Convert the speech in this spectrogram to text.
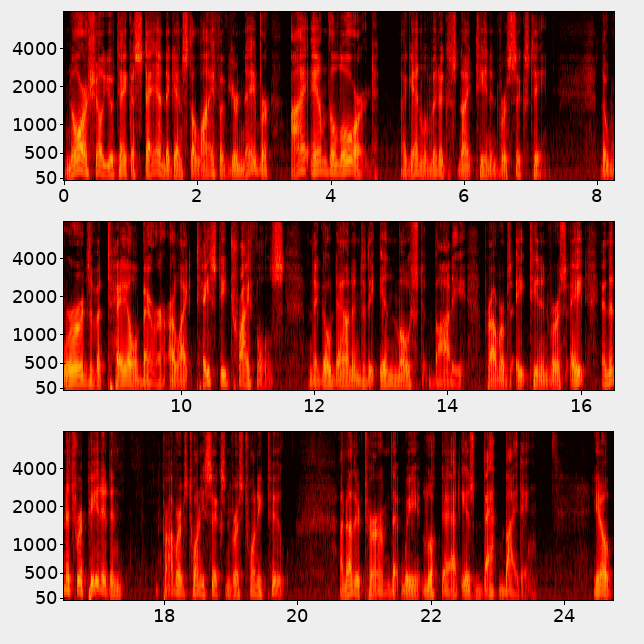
nor shall you take a stand against the life of your neighbor. I am the Lord. Again, Leviticus 19 and verse 16. The words of a talebearer are like tasty trifles, and they go down into the inmost body. Proverbs 18 and verse 8, and then it's repeated in Proverbs 26 and verse 22. Another term that we looked at is backbiting. You know,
